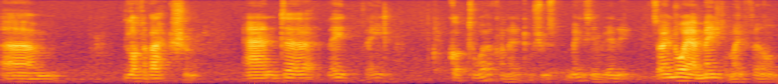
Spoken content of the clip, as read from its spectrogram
um, a lot of action, and uh, they, they got to work on it, which was amazing, really. So a way I made my film,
